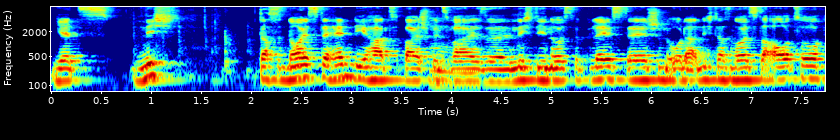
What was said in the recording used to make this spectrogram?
jetzt nicht das neueste Handy hat, beispielsweise mhm. nicht die neueste Playstation oder nicht das neueste Auto,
